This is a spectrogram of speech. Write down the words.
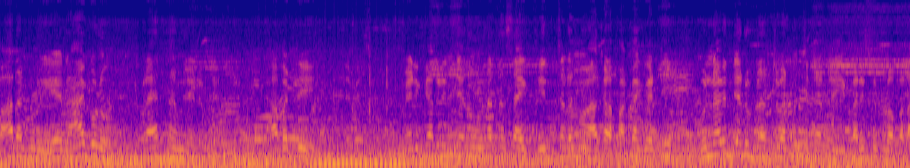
పాలకుడు ఏ నాయకుడు ప్రయత్నం చేయడం కాబట్టి మెడికల్ విద్యను ఉన్నత స్థాయికి తీర్చడం అక్కడ పక్కకు పెట్టి ఉన్న విద్యను భ్రష్టు పట్టించినట్టు ఈ పరిస్థితి లోపల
